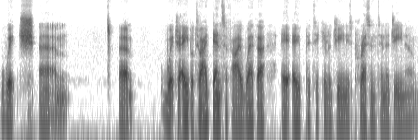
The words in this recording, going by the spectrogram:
which um, um, which are able to identify whether a, a particular gene is present in a genome.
